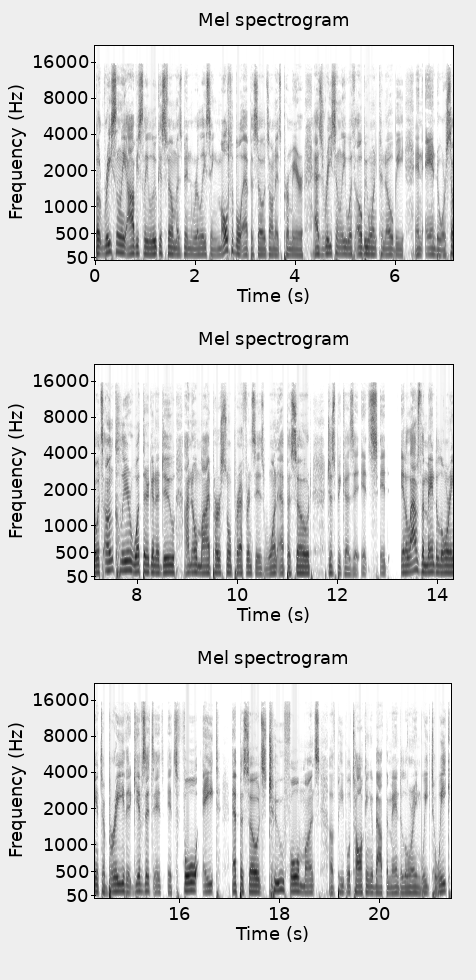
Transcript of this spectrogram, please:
but recently, obviously, Lucasfilm has been releasing multiple episodes on its premiere, as recently with Obi Wan Kenobi and Andor. So it's unclear what they're going to do. I know my personal preference is one episode just because it, it's it it allows the Mandalorian to breathe. It gives it its, its full eight episodes, two full months of people talking about the Mandalorian week to week.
